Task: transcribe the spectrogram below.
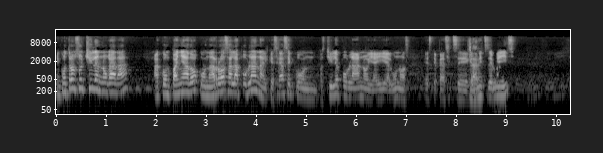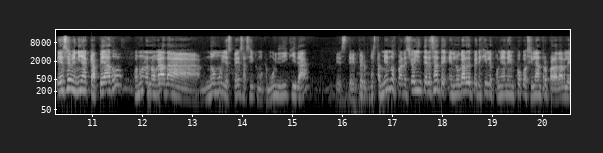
encontramos un chile en nogada acompañado con arroz a la poblana, el que se hace con pues, chile poblano y ahí algunos este, pedacitos de granitos de maíz. Ese venía capeado con una nogada no muy espesa, así como que muy líquida, este, pero pues también nos pareció interesante. En lugar de perejil le ponían un poco cilantro para darle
